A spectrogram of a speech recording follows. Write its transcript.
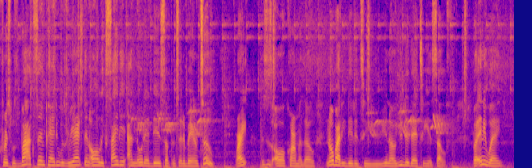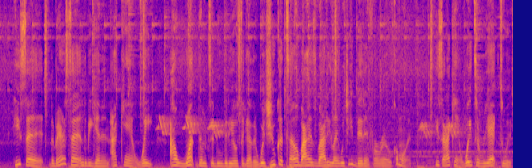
Chris was boxing, Patty was reacting, all excited. I know that did something to the bear too, right? This is all karma though. Nobody did it to you. You know, you did that to yourself. But anyway, he said, the bear said in the beginning, I can't wait. I want them to do videos together, which you could tell by his body language he didn't for real. Come on. He said, I can't wait to react to it.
